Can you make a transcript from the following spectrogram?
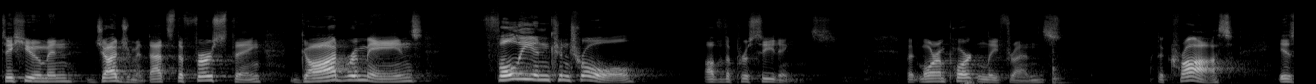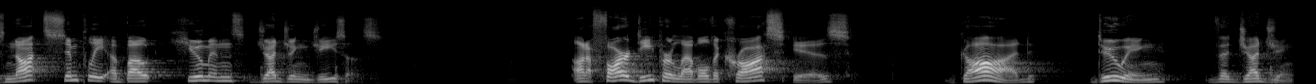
to human judgment. That's the first thing. God remains fully in control of the proceedings. But more importantly, friends, the cross is not simply about humans judging Jesus. On a far deeper level, the cross is God doing the judging.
